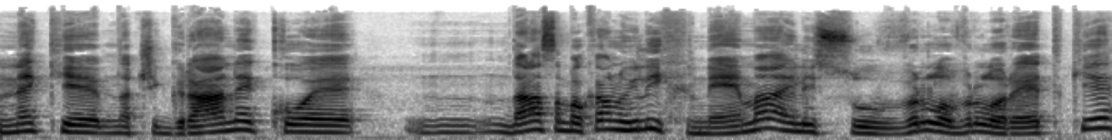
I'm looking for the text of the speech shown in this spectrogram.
neke, znači, grane koje danas na Balkanu ili ih nema, ili su vrlo, vrlo redke,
